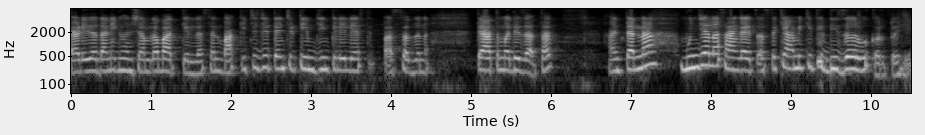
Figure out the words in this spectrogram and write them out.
आणि घनश्यामला बाद केलेलं असतं. आणि बाकीचे जे त्यांची टीम जिंकलेली असते पाच सहा जण ते आतमध्ये जातात. आणि त्यांना मुंज्याला सांगायचं असतं की आम्ही किती डिझर्व करतो हे.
